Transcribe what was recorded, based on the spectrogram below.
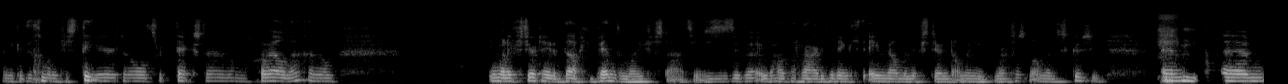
En ik heb dit gemanifesteerd en al dat soort teksten. Geweldig. En dan, je manifesteert de hele dag. Je bent een manifestatie. Dus het is natuurlijk wel überhaupt raar dat je denkt dat het een wel manifesteert en het ander niet. Maar dat is een andere discussie. En ehm,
